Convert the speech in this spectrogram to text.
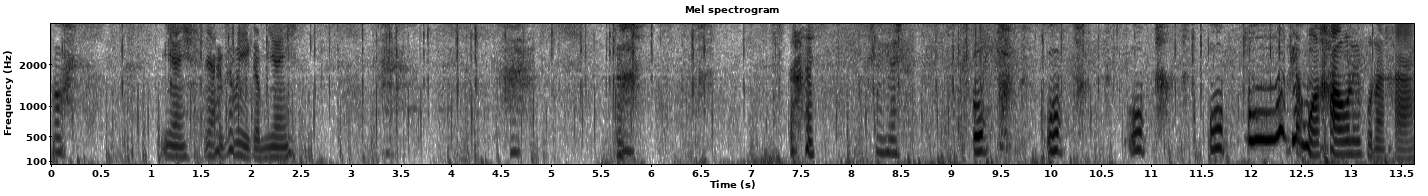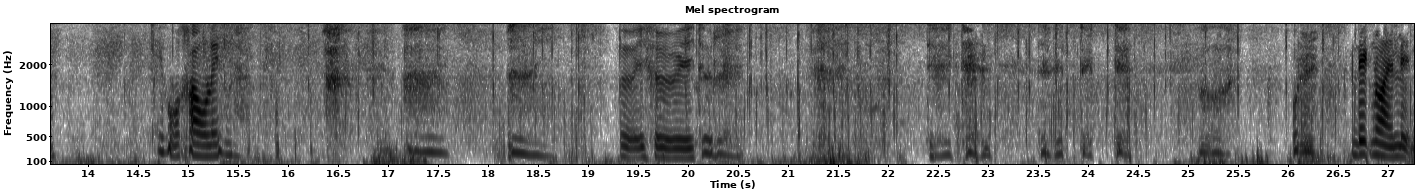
โอ้ยเมียอยากจะมีกับเมียอุ๊บอุ๊บอุ๊บอุ๊บอุ๊บเพียงหัวเข่าเลยคุณนะคะที่หัวเข่าเลยพุ่นน่ะ เฮ้ยเฮ้ยตืดตืดตืดตืดตืดตืดโอ้ยเด็กหน่อยเล่น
